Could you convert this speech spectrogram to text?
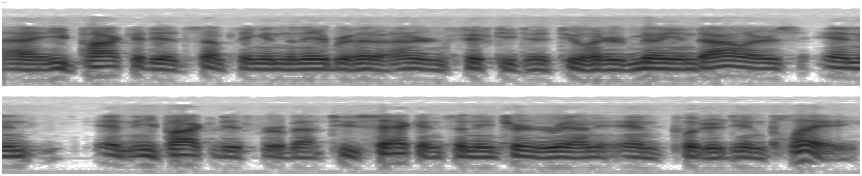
uh, he pocketed something in the neighborhood of 150 to 200 million dollars, and and he pocketed for about two seconds, and he turned around and put it in play,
